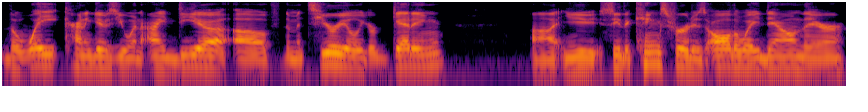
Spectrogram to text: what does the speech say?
the weight kind of gives you an idea of the material you're getting. Uh, you see the Kingsford is all the way down there.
